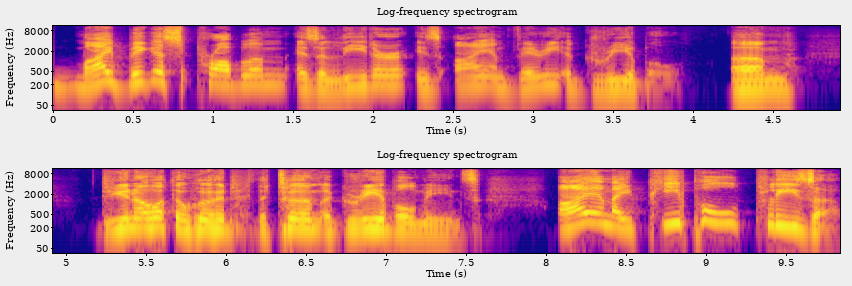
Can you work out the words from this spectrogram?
my biggest problem as a leader is I am very agreeable. Um, do you know what the word, the term agreeable means? I am a people pleaser.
